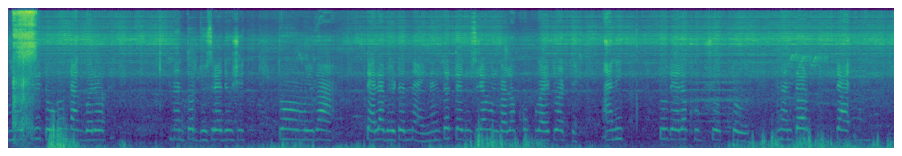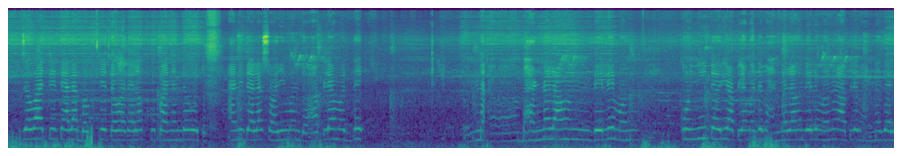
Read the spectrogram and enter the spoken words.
मैत्री तोडून टाक बरं. नंतर दुसऱ्या दिवशी तो मुलगा त्याला भेटत नाही. नंतर त्या दुसऱ्या मुलगाला खूप वाईट वाटते आणि तो त्याला खूप शोधतो. नंतर त्या जेव्हा ते त्याला बघते तेव्हा त्याला खूप आनंद होतो आणि त्याला सॉरी म्हणतो. आपल्यामध्ये भांडणं लावून दिले म्हणून कोणीतरी आपल्यामध्ये भांडणं लावून दिले म्हणून आपले भांडणं झाले.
